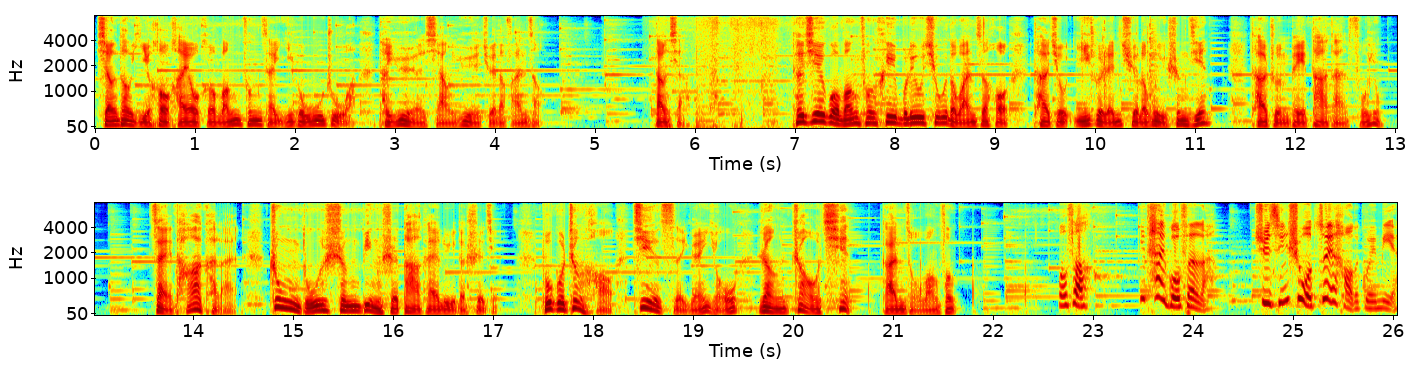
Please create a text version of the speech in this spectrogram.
想到以后还要和王峰在一个屋住啊，她越想越觉得烦躁。当下，她接过王峰黑不溜秋的丸子后，她就一个人去了卫生间，她准备大胆服用。在他看来，中毒生病是大概率的事情。不过正好借此缘由，让赵倩赶走王峰。王峰，你太过分了！许晴是我最好的闺蜜，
